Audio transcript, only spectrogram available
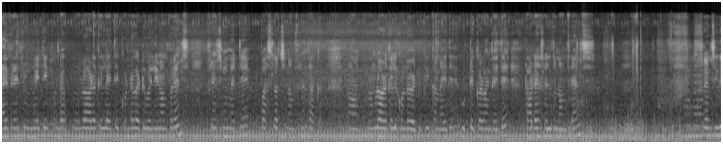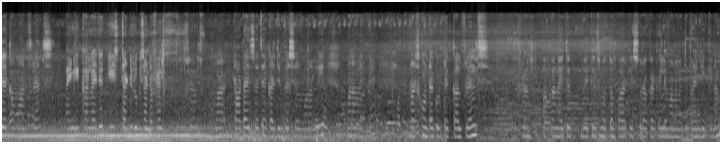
హాయ్ ఫ్రెండ్స్ మేమైతే కొండ ఆడకెళ్ళి అయితే కొండగట్టు వెళ్ళినాం ఫ్రెండ్స్. ఫ్రెండ్స్ మేమైతే బస్సులో వచ్చినాం ఫ్రెండ్స్ అక్కడ మేము ఆడకెళ్ళి కొండగట్టుకి కన్నా అయితే గుట్టెక్కడానికి అయితే టాటాస్ వెళ్తున్నాం ఫ్రెండ్స్. ఫ్రెండ్స్ ఇదే కమాన్ ఫ్రెండ్స్. పైన ఎక్కాలి అయితే ఈస్ట్ థర్టీ రూపీస్ అంట ఫ్రెండ్స్. ఫ్రెండ్స్ టాటాస్ అయితే ఎక్కడ దింపేస్తారు మనల్ని. మనం అయితే నడుచుకుంటా గుట్టెక్కాలి ఫ్రెండ్స్. ఫ్రెండ్స్ అక్కడనైతే వెహికల్స్ మొత్తం పార్క్ చేస్తారు అక్కడికి వెళ్ళి మనం అయితే పైన ఎక్కినాం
